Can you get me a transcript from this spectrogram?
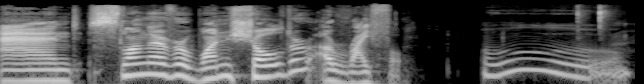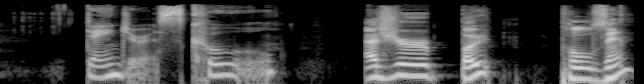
and slung over one shoulder a rifle. Ooh, dangerous. Cool. As your boat pulls in,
